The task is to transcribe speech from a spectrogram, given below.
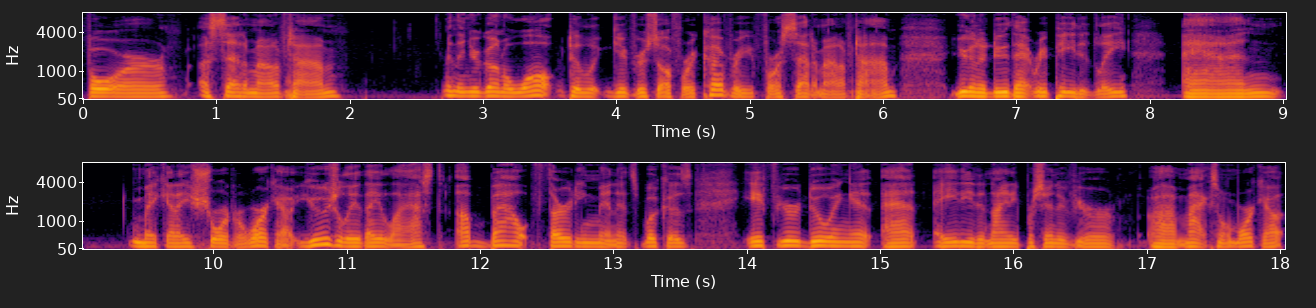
for a set amount of time and then you're going to walk to give yourself recovery for a set amount of time. You're going to do that repeatedly and make it a shorter workout. Usually they last about 30 minutes because if you're doing it at 80 to 90% of your uh, maximum workout,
